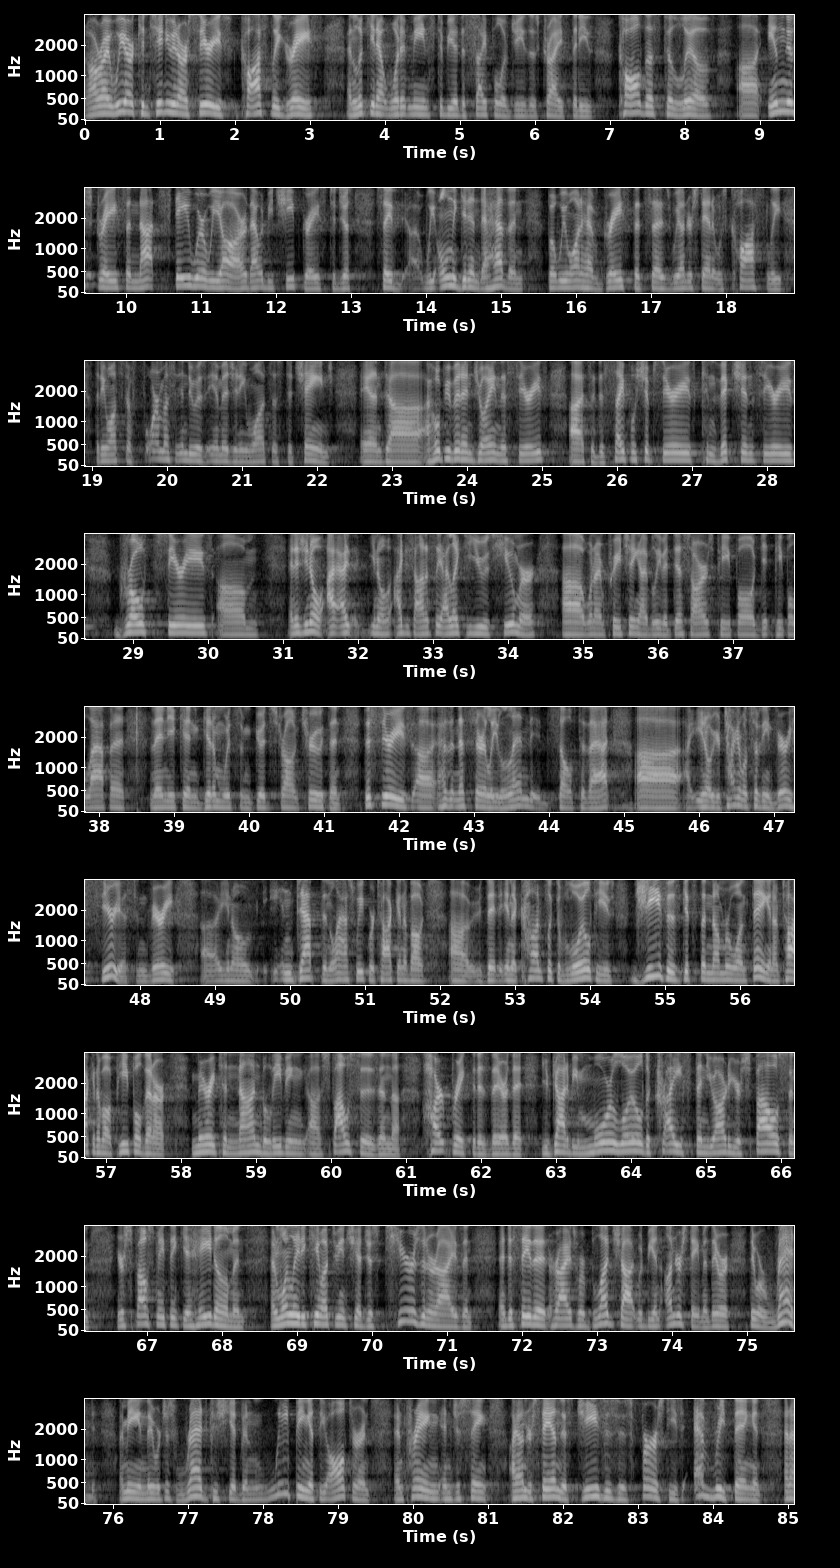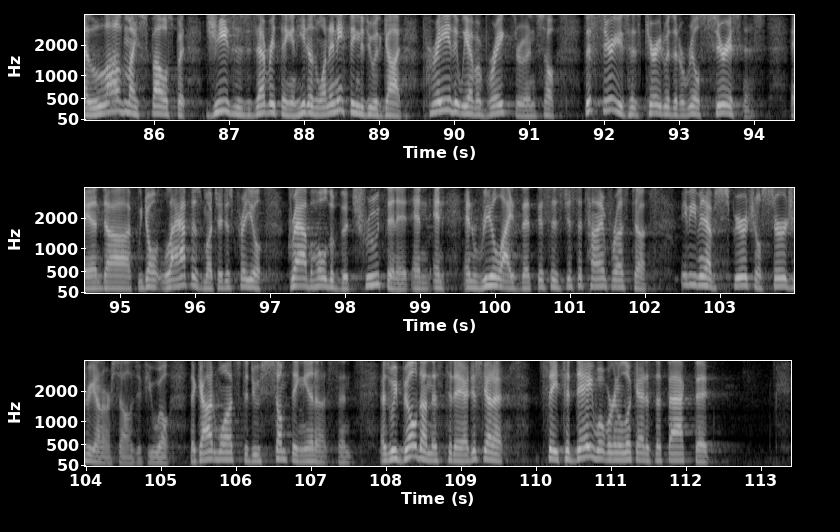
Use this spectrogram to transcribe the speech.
We are continuing our series, Costly Grace, and looking at what it means to be a disciple of Jesus Christ, that He's called us to live uh, in this grace and not stay where we are. That would be cheap grace to just say uh, we only get into heaven, but we want to have grace that says we understand it was costly, that He wants to form us into His image and He wants us to change. And uh, I hope you've been enjoying this series. Uh, it's a discipleship series, conviction series, growth series. Um, and as you know, I, I, you know, I just honestly, I like to use humor uh, when I'm preaching. I believe it disarms people, get people laughing, and then you can get them with some good, strong truth. And this series uh, hasn't necessarily lend itself to that. Uh, you know, you're talking about something very serious and very, uh, you know, in depth. And last week we're talking about uh, that in a conflict of loyalties, Jesus gets the number one thing. And I'm talking about people that are married to non-believing uh, spouses and the heartbreak that is there that you've got to be more loyal to Christ than you are to your spouse, and your spouse may think you hate them. And, and one lady came up to me and she had just tears in her eyes, and, and to say that her eyes were bloodshot would be an understatement. They were, they were red. I mean, they were just red because she had been weeping at the altar and, and praying and just saying, I understand this. Jesus is first, He's everything. And, and I love my spouse, but Jesus is everything, and He doesn't want anything to do with God. Pray that we have a breakthrough. And so this series has carried with it a real seriousness. And uh, if we don't laugh as much, I just pray you'll grab hold of the truth in it and, and, and realize that this is just a time for us to maybe even have spiritual surgery on ourselves, if you will, that God wants to do something in us. And as we build on this today, I just got to say today what we're going to look at is the fact that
